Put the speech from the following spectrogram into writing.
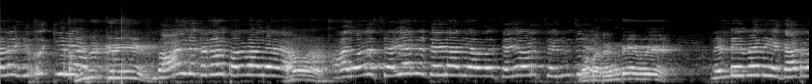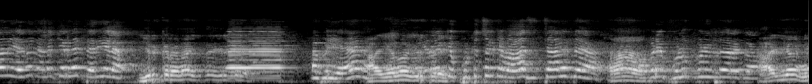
நல்லா இருக்கிறேன் இருக்கிறேன். வாயில சொன்னாலும் பரவாயில்ல. அதோட செயல் செய்யறாரு அவர் செயலோட செஞ்சு. நம்ம ரெண்டையுமே. ரெண்டையுமே நீங்க காட்டுறாலும் எதுவும் நினைக்கிறதே தெரியல. இருக்கிறேன்னா இது இருக்கிறேன் அப்படியே? ஏதோ இருக்கிறேன். எனக்கு புடிச்சுக்கிட்டு வாசிச்சாலும். அப்படியே புழு புழுன்னு இருக்கும். ஐயோ நீ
